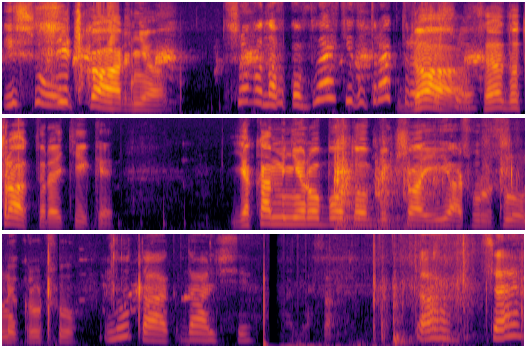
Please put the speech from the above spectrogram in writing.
І що? Січкарня. Що вона в комплекті до трактора? Да, що? це до трактора тільки. Яка мені роботу облегшає, я ж вручну не кручу. Ну так, далі. Так, це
